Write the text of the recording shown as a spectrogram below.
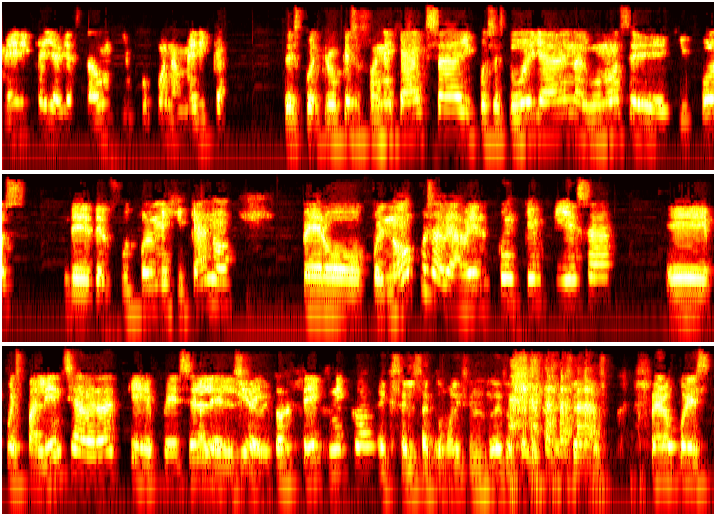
América y había estado un tiempo con América. después creo que se fue a Necaxa y pues estuve ya en algunos eh, equipos de, del fútbol mexicano, pero pues no, pues a ver, a ver con qué empieza eh, pues Palencia, ¿verdad? Que es el, director técnico. Excelsa, como le dicen en redes sociales. Pero pues,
